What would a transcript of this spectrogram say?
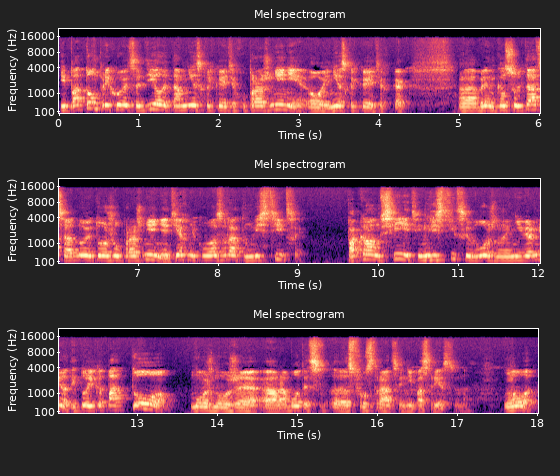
И потом приходится делать там несколько этих упражнений, ой, несколько этих, как, э, блин, консультация, одно и то же упражнение, технику возврата инвестиций. Пока он все эти инвестиции вложенные не вернет. И только потом можно уже э, работать с, э, с фрустрацией непосредственно. Вот.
